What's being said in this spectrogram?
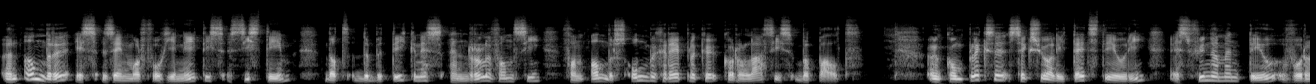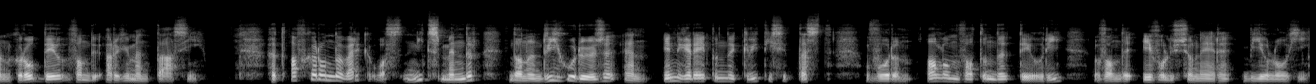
Een andere is zijn morfogenetisch systeem, dat de betekenis en relevantie van anders onbegrijpelijke correlaties bepaalt. Een complexe seksualiteitstheorie is fundamenteel voor een groot deel van de argumentatie. Het afgeronde werk was niets minder dan een rigoureuze en ingrijpende kritische test voor een alomvattende theorie van de evolutionaire biologie.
